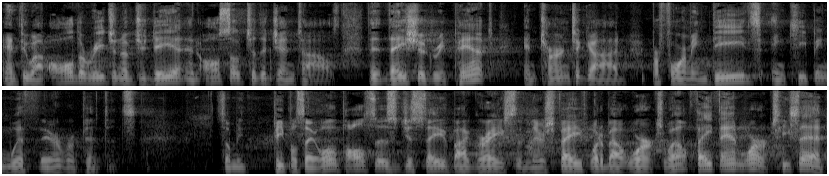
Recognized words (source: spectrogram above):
and throughout all the region of Judea and also to the Gentiles that they should repent and turn to God, performing deeds in keeping with their repentance. So many people say, oh, Paul says just saved by grace and there's faith. What about works? Well, faith and works. He said,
